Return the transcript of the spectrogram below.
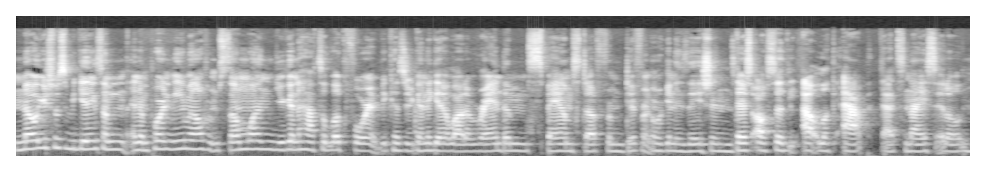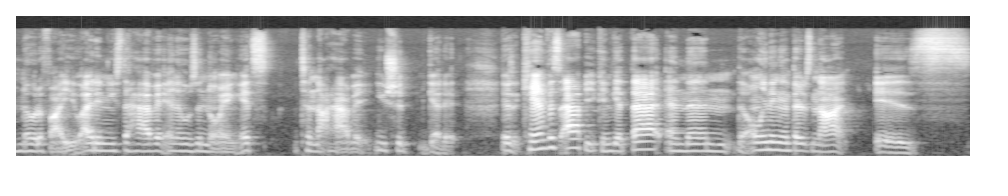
know you're supposed to be getting some an important email from someone, you're gonna have to look for it because you're gonna get a lot of random spam stuff from different organizations. There's also the Outlook app that's nice. It'll notify you. I didn't used to have it and it was annoying. It's to not have it. You should get it. There's a Canvas app, you can get that, and then the only thing that there's not is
